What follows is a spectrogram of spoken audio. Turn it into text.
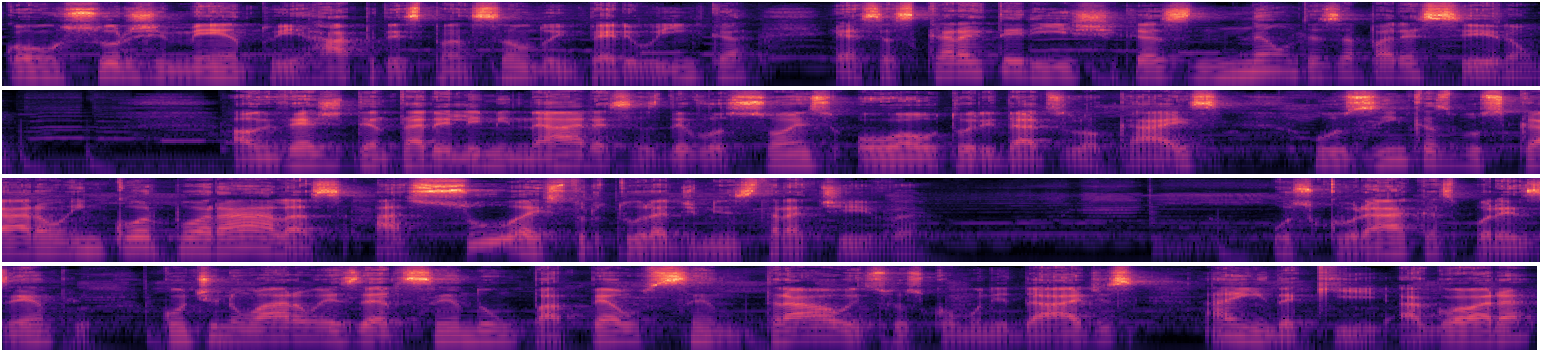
Com o surgimento e rápida expansão do Império Inca, essas características não desapareceram. Ao invés de tentar eliminar essas devoções ou autoridades locais, os incas buscaram incorporá-las à sua estrutura administrativa. Os curacas, por exemplo, continuaram exercendo um papel central em suas comunidades, ainda que, agora,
